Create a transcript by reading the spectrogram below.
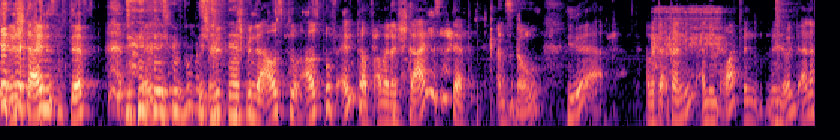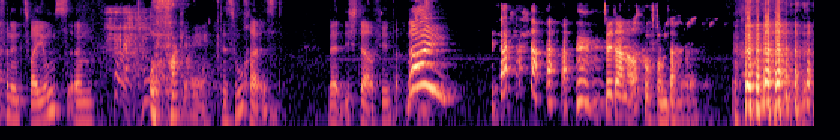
Der Stein ist ein Depp. du bist Ich bin, der. ich bin der Auspuff, Auspuff Endtopf, aber der Stein ist ein Depp. Ganz genau. Ja. Aber da, da nie, an dem Ort, wenn, wenn irgendeiner von den zwei Jungs ähm, Oh fuck, ey. der Sucher ist, werde ich da auf jeden Fall. Nein! Fällt da ein Auspuff vom Dach.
